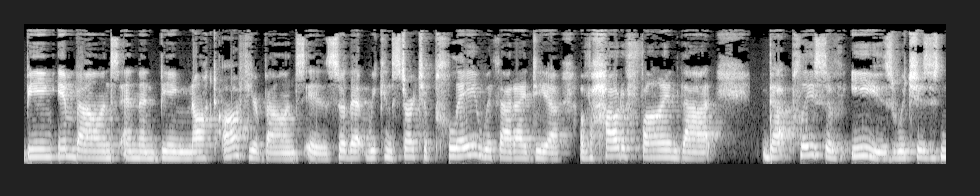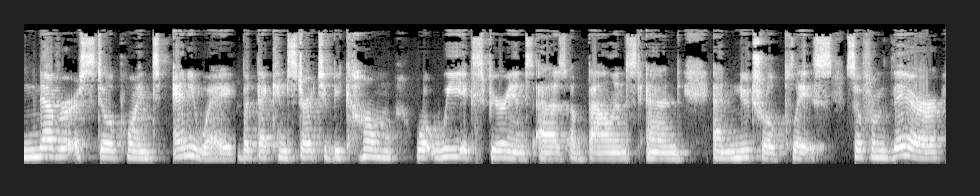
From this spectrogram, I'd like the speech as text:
being imbalanced and then being knocked off your balance is so that we can start to play with that idea of how to find that that place of ease, which is never a still point anyway, but that can start to become what we experience as a balanced and, and neutral place. So from there,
